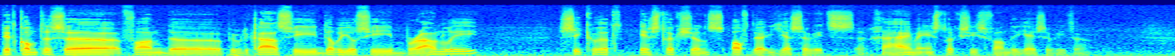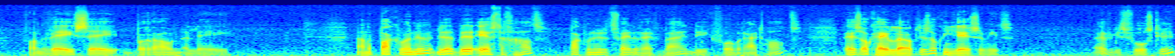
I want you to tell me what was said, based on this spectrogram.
Dit komt dus uh, van de publicatie W.C. Brownlee, Secret Instructions of the Jesuits. Geheime instructies van de Jesuiten. Van W.C. Brownlee. Nou, dan pakken we nu, de, de eerste gehad, pakken we nu de tweede er even bij, die ik voorbereid had. Deze is ook heel leuk, dit is ook een Jesuit. Even fullscreen.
